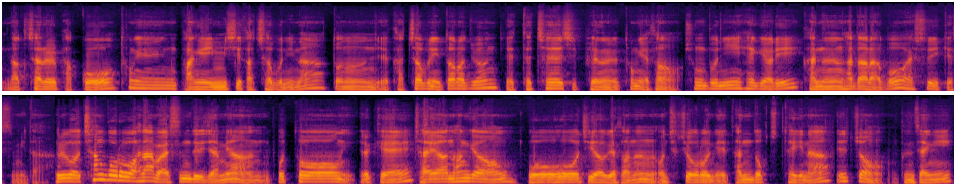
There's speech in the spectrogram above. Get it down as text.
낙찰을 받고 통행 방해 임시 가처분이나 또는 가처분이 떨어지면 대체 집행을 통해서 충분히 해결이 가능하다라고 할 수 있겠습니다. 그리고 참고로 하나 말씀드리자면 보통 이렇게 자연 환경 보호 지역에서는 원칙적으로 이제 단독 주택이나 일종 근생의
